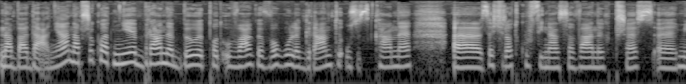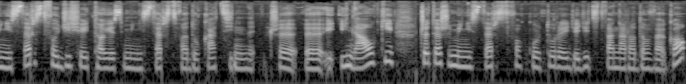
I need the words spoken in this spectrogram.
na badania. Na przykład nie brane były pod uwagę w ogóle granty uzyskane e, ze środków finansowanych przez e, ministerstwo. Dzisiaj to jest Ministerstwo Edukacji czy, e, i Nauki, czy też Ministerstwo Kultury i Dziedzictwa Narodowego,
